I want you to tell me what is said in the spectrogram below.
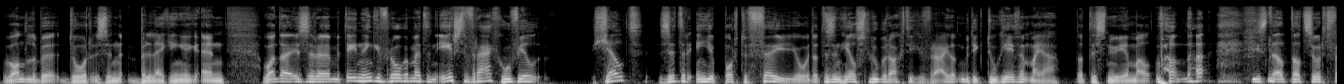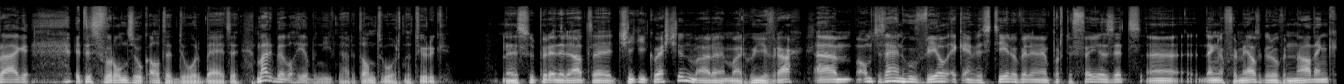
wandelen we door zijn beleggingen. En Wanda is er uh, meteen ingevlogen met een eerste vraag. Hoeveel geld zit er in je portefeuille, joh? Dat is een heel sloeberachtige vraag, dat moet ik toegeven. Maar ja, dat is nu eenmaal Wanda. Die stelt dat soort vragen. Het is voor ons ook altijd doorbijten. Maar ik ben wel heel benieuwd naar het antwoord natuurlijk. Nee, super, inderdaad. Uh, cheeky question, maar, uh, maar goede vraag. Um, om te zeggen hoeveel ik investeer, hoeveel in mijn portefeuille zit, denk dat voor mij, als ik erover nadenk,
